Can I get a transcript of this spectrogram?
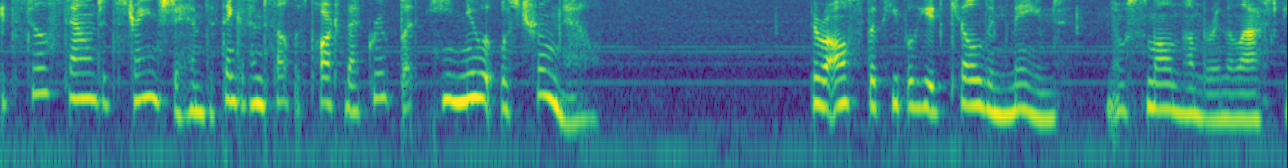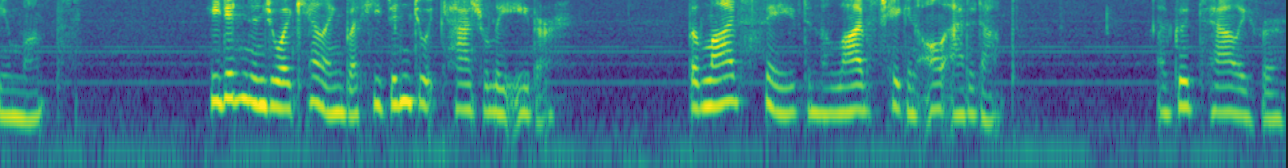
It still sounded strange to him to think of himself as part of that group, but he knew it was true now. There were also the people he had killed and maimed, no small number in the last few months. He didn't enjoy killing, but he didn't do it casually either. The lives saved and the lives taken all added up. A good tally for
